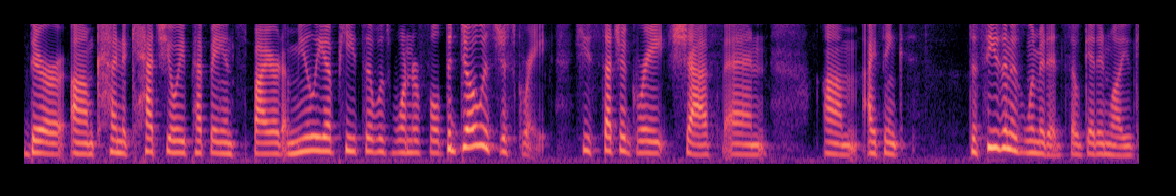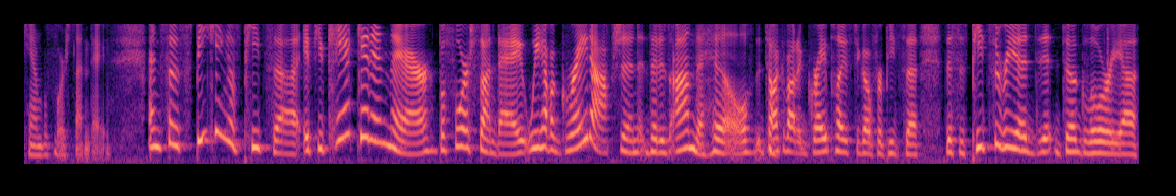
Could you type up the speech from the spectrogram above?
Their um, kind of cacio e pepe inspired Amelia pizza was wonderful. The dough is just great. He's such a great chef, and um, I think the season is limited, so get in while you can before Sunday. And so, speaking of pizza, if you can't get in there before Sunday, we have a great option that is on the hill. Talk about a great place to go for pizza. This is Pizzeria de, da Gloria,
